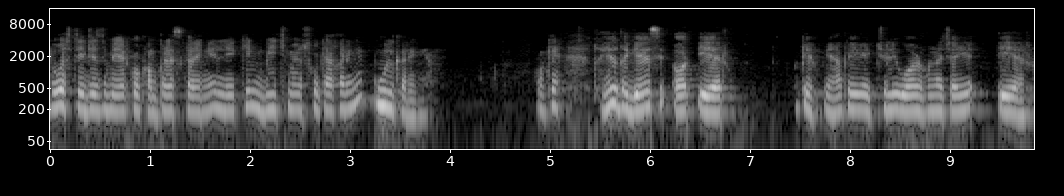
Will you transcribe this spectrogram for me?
दो स्टेजेस में एयर को कंप्रेस करेंगे, लेकिन बीच में उसको क्या करेंगे? कूल करेंगे ओके तो हियर द गैस और एयर ओके यहाँ पे एक्चुअली वर्ड होना चाहिए air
